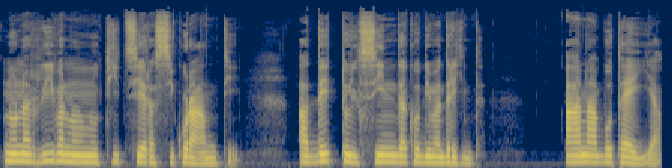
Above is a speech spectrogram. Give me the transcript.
non arrivano notizie rassicuranti ha detto il sindaco di Madrid, Ana Botella,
